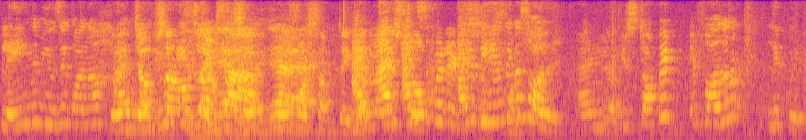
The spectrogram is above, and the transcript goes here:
playing the music on a So high it jumps volume, around like jumps Yeah, yeah, yeah. or something. And, And and, when you and, stop s- it, it's and it behaves like a solid. And Yeah. you stop it, it falls on liquid.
